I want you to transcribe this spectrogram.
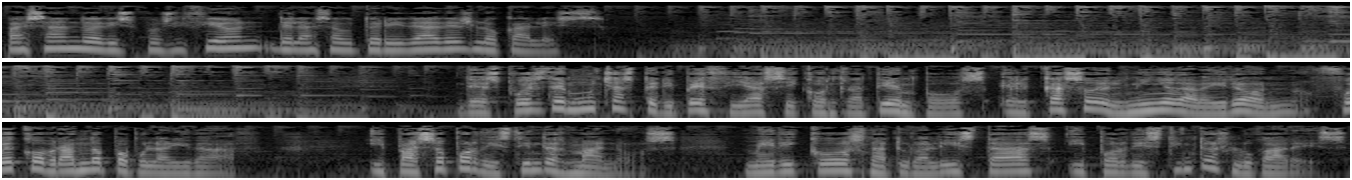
pasando a disposición de las autoridades locales. Después de muchas peripecias y contratiempos, el caso del niño de Aveirón fue cobrando popularidad y pasó por distintas manos, médicos, naturalistas y por distintos lugares,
